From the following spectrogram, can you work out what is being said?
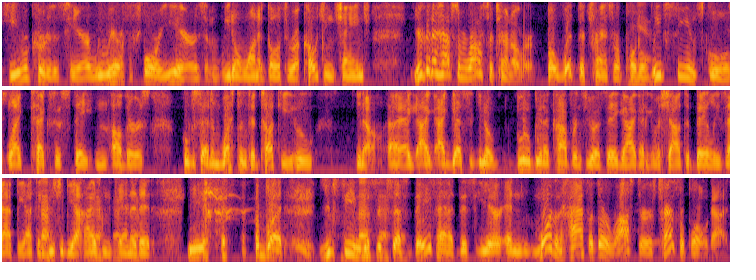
He recruited us here. We were here for four years, and we don't want to go through a coaching change. You're going to have some roster turnover. But with the transfer portal, yeah. we've seen schools like Texas State and others who've said in Western Kentucky who you know, I, I, I guess you know, Blue being a Conference USA guy, I got to give a shout out to Bailey Zappe. I think he should be a Heisman candidate. Yeah, but you've seen the success they've had this year, and more than half of their roster is transfer portal guys.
